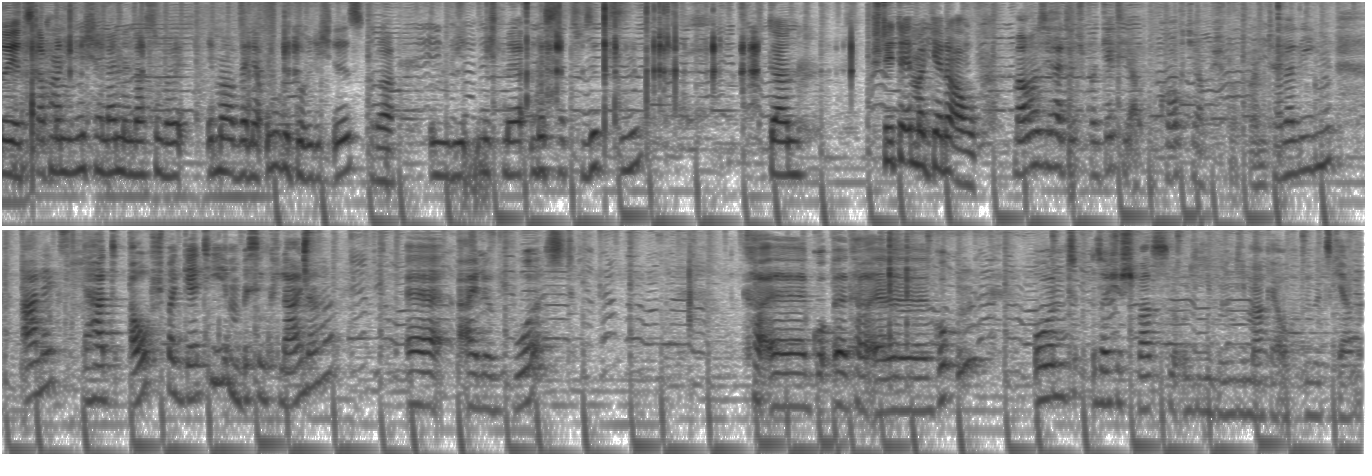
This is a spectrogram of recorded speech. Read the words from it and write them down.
So, jetzt darf man ihn nicht alleine lassen, weil immer, wenn er ungeduldig ist oder irgendwie nicht mehr Lust hat zu sitzen, dann steht er immer gerne auf. Mama, sie hat jetzt Spaghetti abgekocht. Die habe ich auf meinem Teller liegen. Alex, er hat auch Spaghetti, ein bisschen kleiner. Äh, eine Wurst. Ka äh, Gu äh, äh, Gurken. Und solche schwarzen Oliven, die mag er auch übelst gerne.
